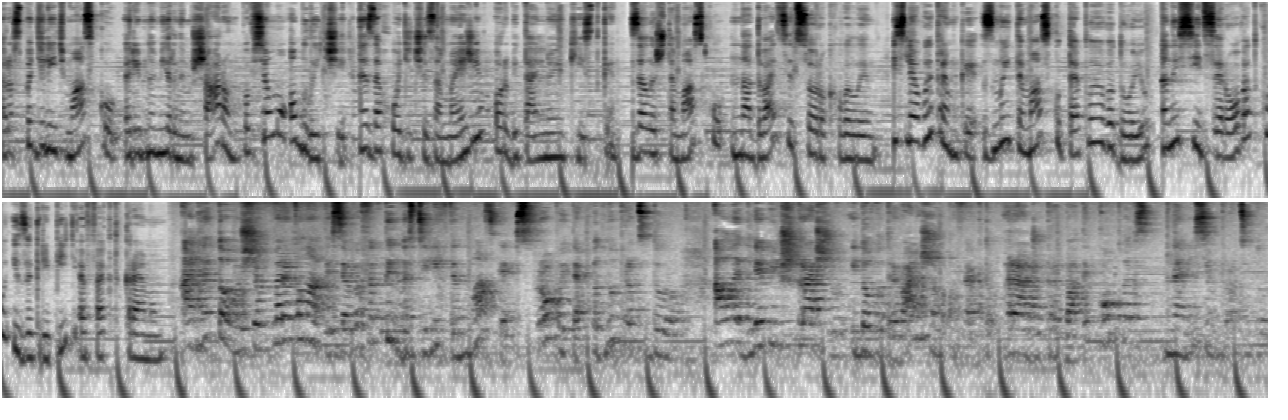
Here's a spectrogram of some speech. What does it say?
Розподіліть маску рівномірним шаром по всьому обличчі, не заходячи за межі орбітальної кістки. Залиште маску на 20-40 хвилин. Після витримки змийте маску теплою водою, нанесіть сироватку і закріпіть ефект кремом. А для того, щоб переконатися в ефективності ліфтинг маски, спробуйте одну процедуру. Але для більш кращого і довготривалішого ефекту раджу придбати комплекс на 8 процедур.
